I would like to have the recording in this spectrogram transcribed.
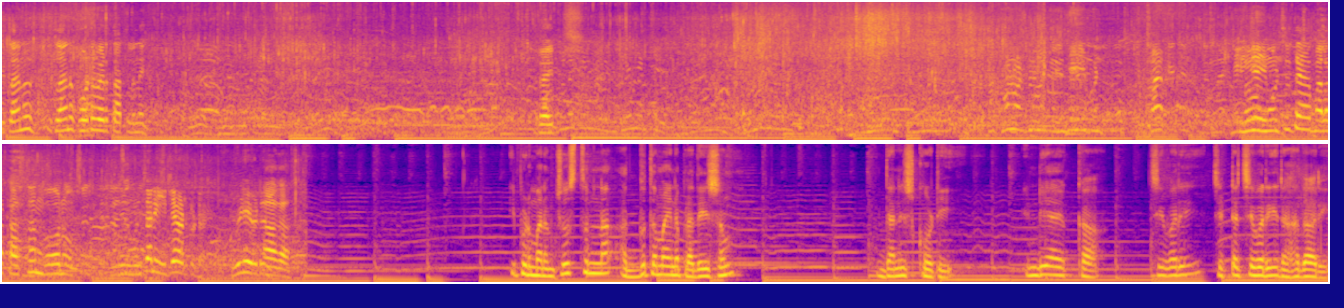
ఇట్లాను ఇట్లానే ఫోటో పెడతా అట్లనే. రైట్ నువ్వు ముంచితే మళ్ళీ కష్టం పోను. ఆగా. ఇప్పుడు మనం చూస్తున్న అద్భుతమైన ప్రదేశం ధనుష్కోటి ఇండియా యొక్క చివరి చిట్ట చివరి రహదారి.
